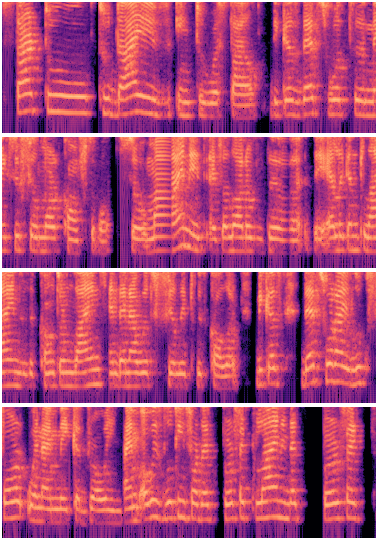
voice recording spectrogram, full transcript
start to to dive into a style because that's what uh, makes you feel more comfortable. So mine it has a lot of the the elegant lines, the contour lines, and then I will fill it with color because that's what I look for when I make a drawing. I'm always looking for that perfect line and that perfect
